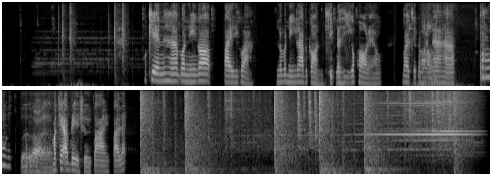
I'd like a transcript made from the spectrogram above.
โอเคนะฮะวันนี้ก็ไปดีกว่า แล้ววันนี้ลาไปก่อนสิบนาทีก็พอแล้วไว้เจอกันวันหน้าครับเลยได้ครับมาแค่อัปเดตเฉยไปไปแล้ว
